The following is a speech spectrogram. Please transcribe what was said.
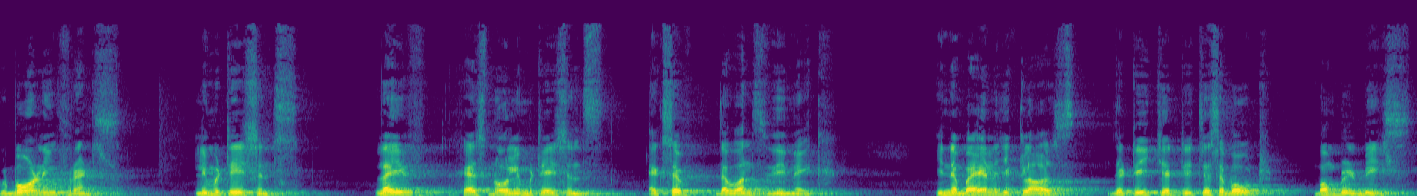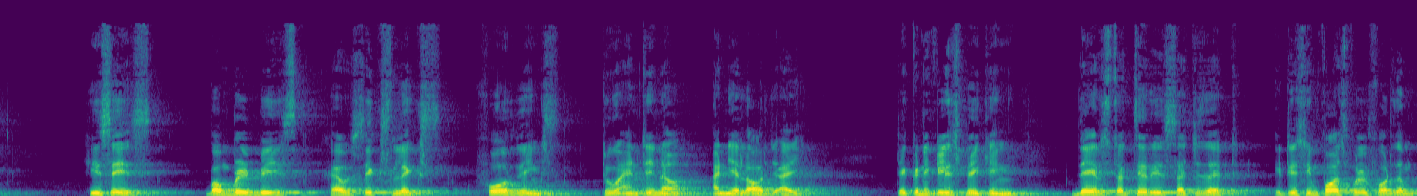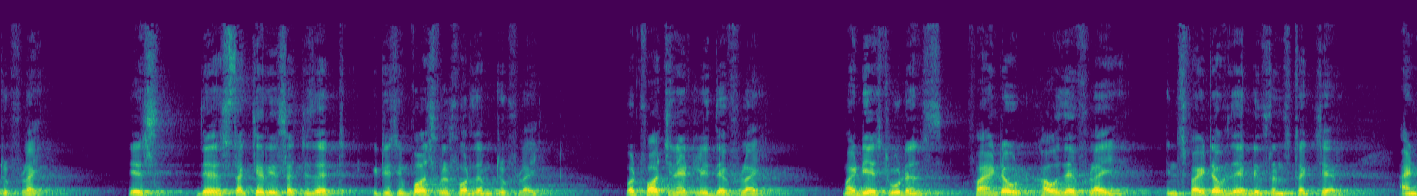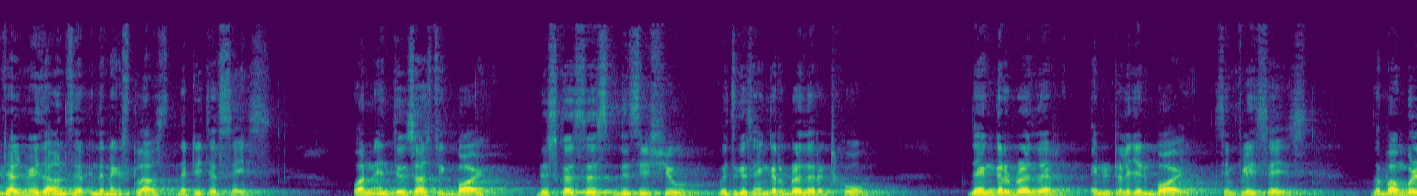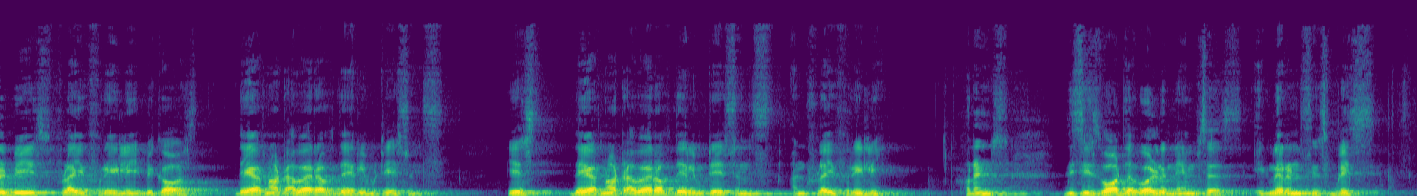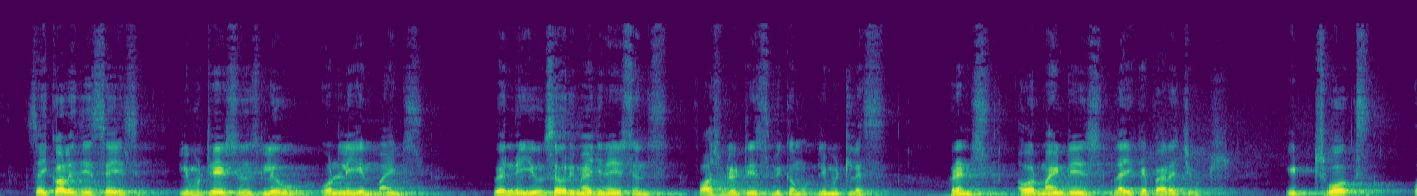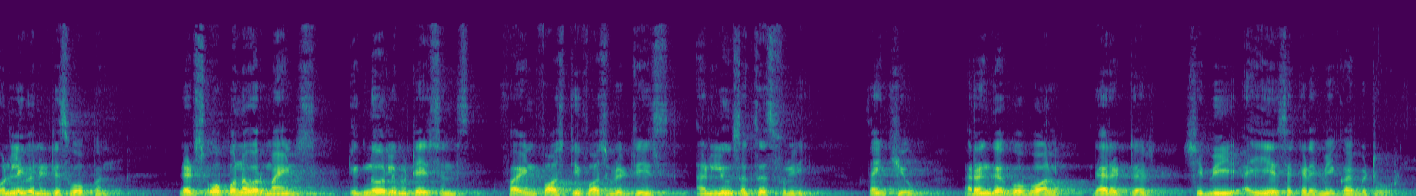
Good morning, friends. Limitations. Life has no limitations except the ones we make. In a biology class, the teacher teaches about bumblebees. He says bumblebees have six legs, four wings, two antennae, and a large eye. Technically speaking, their structure is such that it is impossible for them to fly. Yes, their structure is such that it is impossible for them to fly. But fortunately, they fly. My dear students, find out how they fly in spite of their different structure and tell me the answer in the next class, the teacher says. One enthusiastic boy discusses this issue with his younger brother at home. The younger brother, an intelligent boy, simply says, The bumblebees fly freely because they are not aware of their limitations. Yes, they are not aware of their limitations and fly freely. Friends, this is what the world names as ignorance is bliss. Psychology says limitations live only in minds. When we use our imaginations, possibilities become limitless. Friends, our mind is like a parachute. It works only when it is open. Let's open our minds, ignore limitations, find positive possibilities, and live successfully. Thank you. Aranga Gopal, Director, Shibi IAS Academy, Coimbatore.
